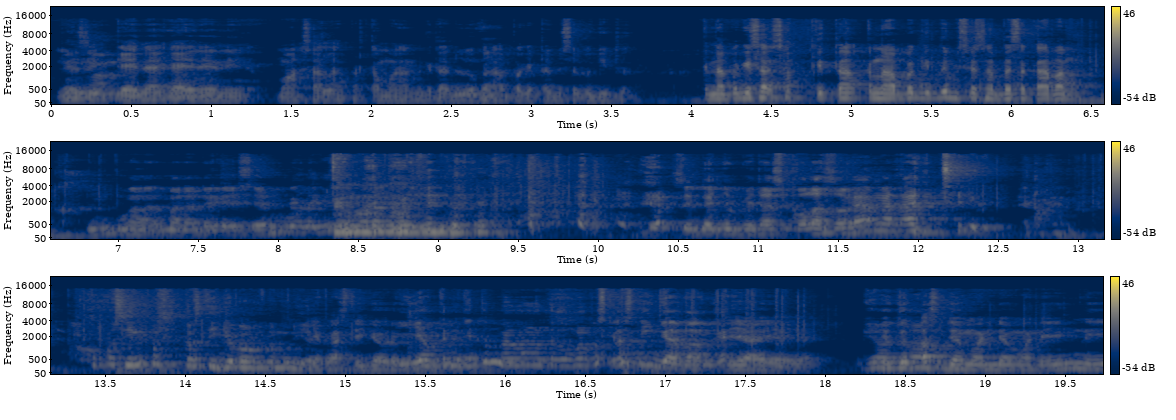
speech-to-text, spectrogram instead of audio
Iya sih, kayaknya kayaknya nih masalah pertemanan kita dulu kenapa kita bisa begitu? Kenapa kita kita kenapa kita bisa sampai sekarang? Mana, mana dari SMP lagi? Sudah nyembeda sekolah sorangan aja. aku pas ini pas kelas 3 baru ketemu dia Ya kelas 3 udah. Iya kan gitu memang terkumpul pas kelas 3 bang kan? Iya iya iya. Gila, Itu gila. pas zaman-zaman ini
